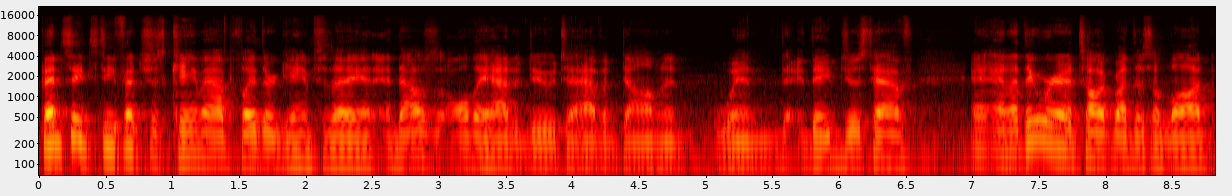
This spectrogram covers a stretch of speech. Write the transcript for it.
Penn State's defense just came out, played their game today, and, and that was all they had to do to have a dominant win. They just have, and, and I think we're going to talk about this a lot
